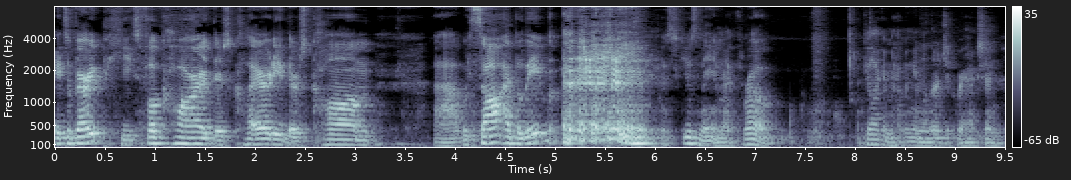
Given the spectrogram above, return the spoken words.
it's a very peaceful card. There's clarity, there's calm. Uh, we saw, I believe, excuse me, in my throat. I feel like I'm having an allergic reaction.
